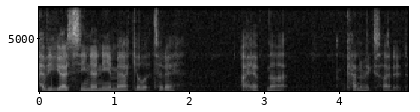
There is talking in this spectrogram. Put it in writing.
Have you guys seen any Immaculate today? I have not. I'm kind of excited.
